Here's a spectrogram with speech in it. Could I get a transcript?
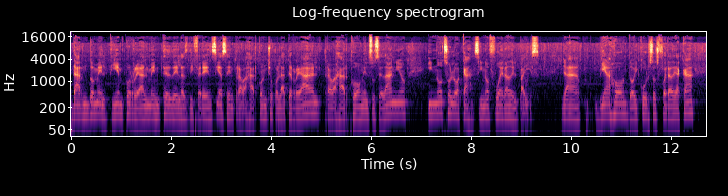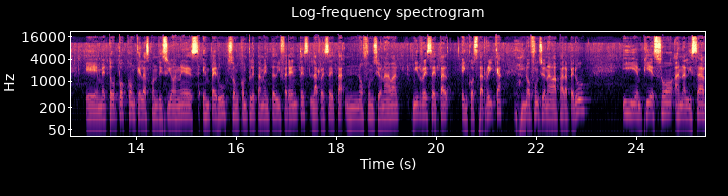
dándome el tiempo realmente de las diferencias en trabajar con chocolate real, trabajar con el sucedáneo y no solo acá, sino fuera del país. Ya viajo, doy cursos fuera de acá, eh, me topo con que las condiciones en Perú son completamente diferentes. La receta no funcionaba. Mi receta en Costa Rica no funcionaba para Perú. Y empiezo a analizar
